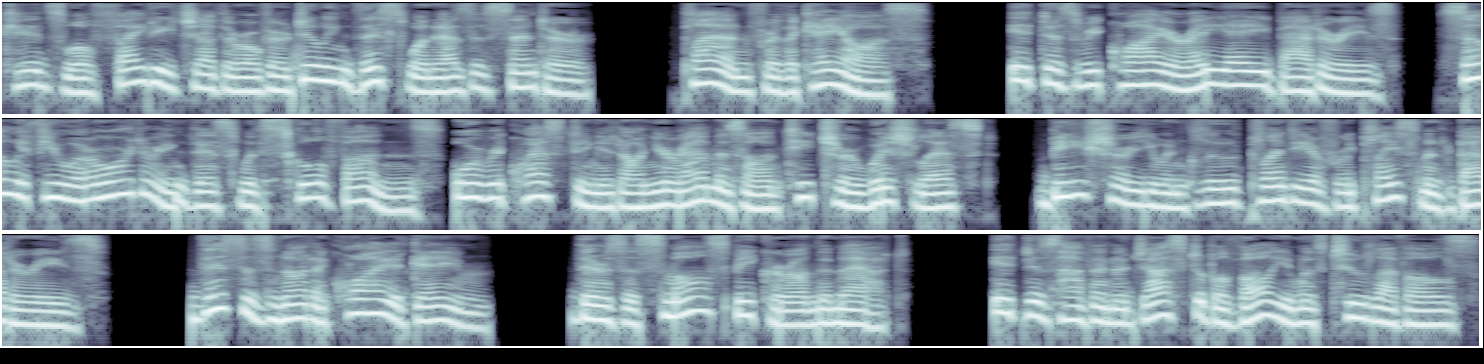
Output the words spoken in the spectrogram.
kids will fight each other over doing this one as a center. Plan for the chaos. It does require AA batteries, so if you are ordering this with school funds or requesting it on your Amazon teacher wish list, be sure you include plenty of replacement batteries. This is not a quiet game. There's a small speaker on the mat. It does have an adjustable volume with two levels,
